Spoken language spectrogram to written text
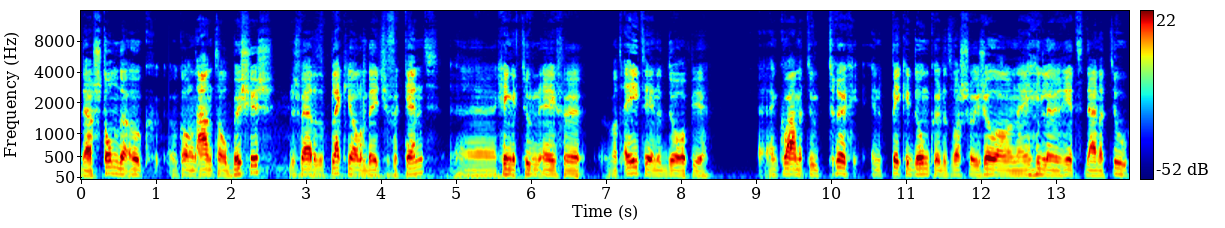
daar stonden ook, ook al een aantal busjes. Dus wij hadden het plekje al een beetje verkend. Eh, gingen toen even wat eten in het dorpje. En kwamen toen terug in het pikken donker. Dat was sowieso al een hele rit daar naartoe.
